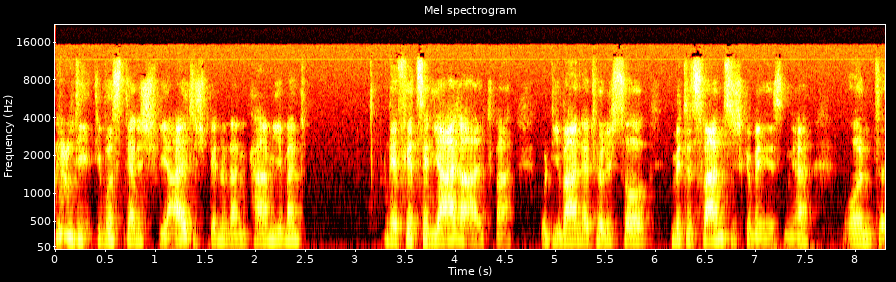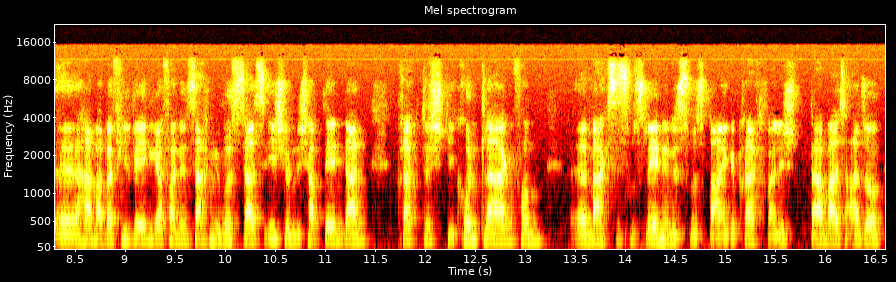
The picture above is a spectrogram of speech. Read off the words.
Die, die wussten ja nicht, wie alt ich bin. Und dann kam jemand der 14 Jahre alt war. Und die waren natürlich so Mitte 20 gewesen, ja. Und äh, haben aber viel weniger von den Sachen gewusst als ich. Und ich habe denen dann praktisch die Grundlagen vom äh, Marxismus, Leninismus beigebracht, weil ich damals also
